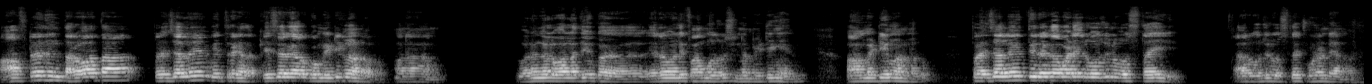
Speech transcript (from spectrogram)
ఆఫ్టర్ దీని తర్వాత ప్రజలే వ్యతిరేకత. కేసీఆర్ గారు ఒక మీటింగ్లో అన్నారు. మన వరంగల్ వాళ్ళది ఒక ఎర్రవల్లి ఫామ్ హౌస్ చిన్న మీటింగ్ అయింది ఆ మీటింగ్లో అన్నారు. ప్రజలే తిరగబడే రోజులు వస్తాయి. ఆ రోజులు వస్తాయి చూడండి అన్నారు.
